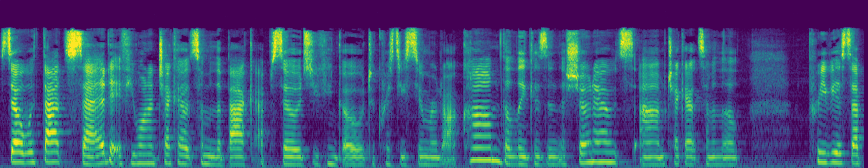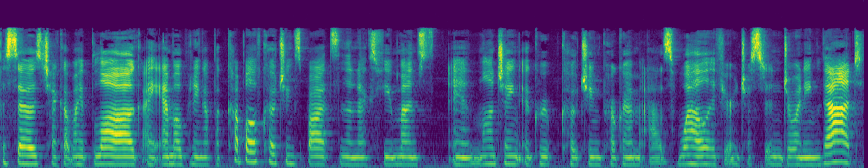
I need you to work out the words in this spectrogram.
So, with that said, if you want to check out some of the back episodes, you can go to kristisoomer.com. The link is in the show notes. Um, check out some of the previous episodes, check out my blog. I am opening up a couple of coaching spots in the next few months and launching a group coaching program as well if you're interested in joining that.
